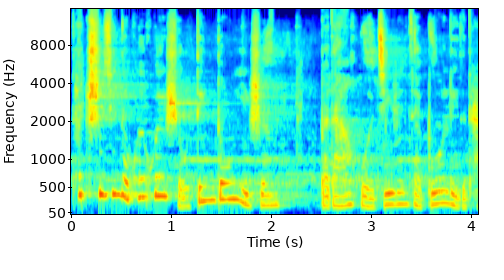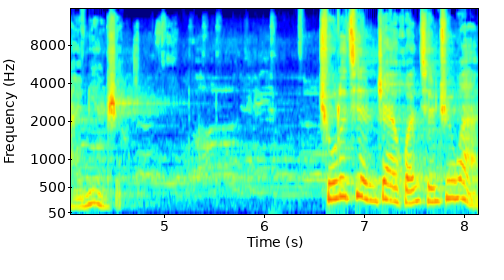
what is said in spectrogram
他吃惊的挥挥手，叮咚一声，把打火机扔在玻璃的台面上。除了欠债还钱之外，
